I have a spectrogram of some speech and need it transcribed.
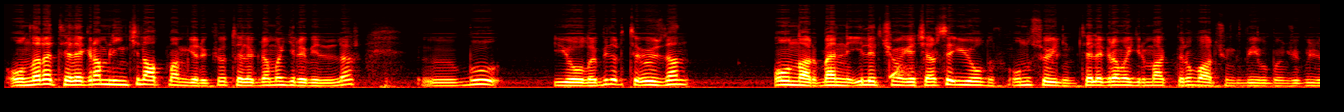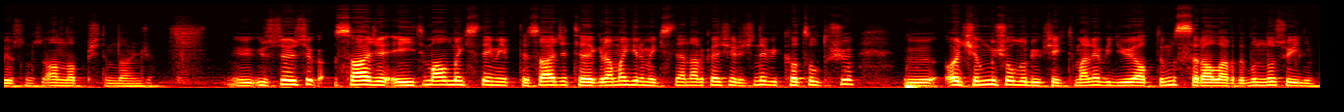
onlara Telegram linkini atmam gerekiyor. Telegram'a girebilirler. E, Bu iyi olabilir. O yüzden onlar benimle iletişime geçerse iyi olur. Onu söyleyeyim. Telegram'a girme hakları var çünkü bir yıl boyunca biliyorsunuz. Anlatmıştım daha önce. Üstüne üstlük sadece eğitim almak istemeyip de sadece Telegram'a girmek isteyen arkadaşlar için de bir katıl tuşu açılmış olur yüksek ihtimalle videoyu attığımız sıralarda. Bunu da söyleyeyim.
